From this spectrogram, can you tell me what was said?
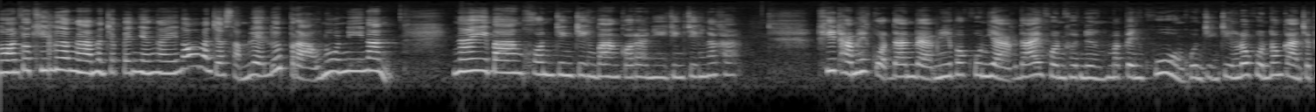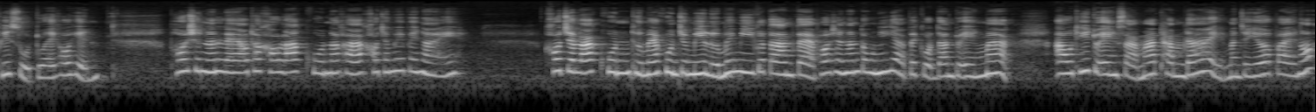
นอนก็คิดเรื่องงานมันจะเป็นยังไงเนาะมันจะสำเร็จหรือเปล่านู่นนี่นั่น ในบางคนจริง ๆ บางกรณีจริง ๆนะคะ ที่ทำให้กดดันแบบนี้เพราะคุณอยากได้คนคนหนึ่งมาเป็นคู่ของคุณจริง ๆ แล้วคุณต้องการจะพิสูจน์ตัวให้เขาเห็น เพราะฉะนั้นแล้วถ้าเขารักคุณนะคะ เขาจะไม่ไปไหนเขาจะรักคุณถึงแม้คุณจะมีหรือไม่มีก็ตามแต่ เพราะฉะนั้นตรงนี้อย่าไปกดดันตัวเองมาก เอาที่ตัวเองสามารถทำได้ มันจะเยอะไปเนาะ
